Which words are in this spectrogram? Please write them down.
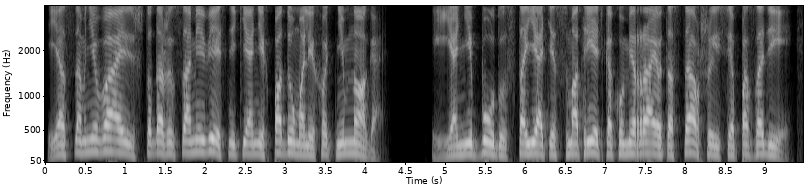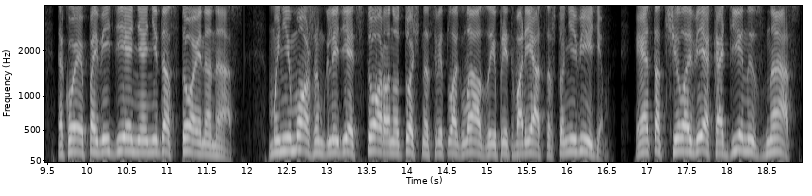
Я сомневаюсь, что даже сами вестники о них подумали хоть немного. Я не буду стоять и смотреть, как умирают оставшиеся позади. Такое поведение недостойно нас. Мы не можем глядеть в сторону точно светлоглазые и притворяться, что не видим. Этот человек один из нас.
